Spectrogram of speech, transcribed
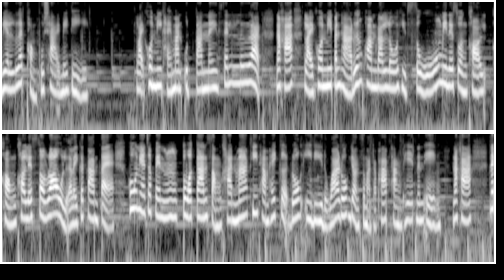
เวียนเลือดของผู้ชายไม่ดี หลายคนมีไขมันอุดตันในเส้นเลือดนะคะ หลายคนมีปัญหาเรื่องความดันโลหิตสูง มีในส่วนของของคอเลสเตอรอลหรืออะไรก็ตามแต่ พวกนี้จะเป็นตัวการสำคัญมากที่ทำให้เกิดโรค ED หรือว่าโรคหย่อนสมรรถภาพทางเพศนั่นเองนะคะ ใน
